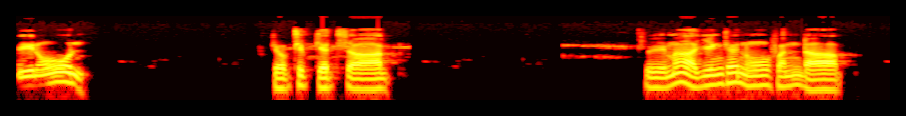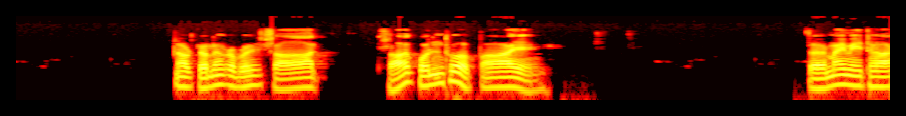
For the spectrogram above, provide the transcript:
ปีนู้น จบสิบเจ็ดศาสตร์สี่ม้ายิงธนูฟันดาบ นอกจากนั้นก็บริษัทสากลทั่วไป แต่ไม่มีทาง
